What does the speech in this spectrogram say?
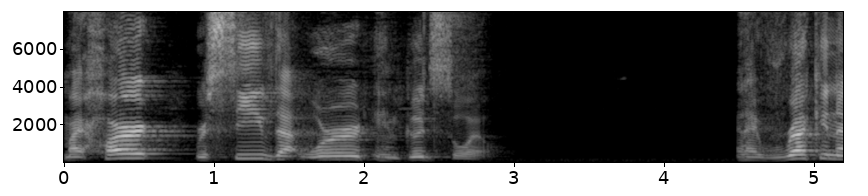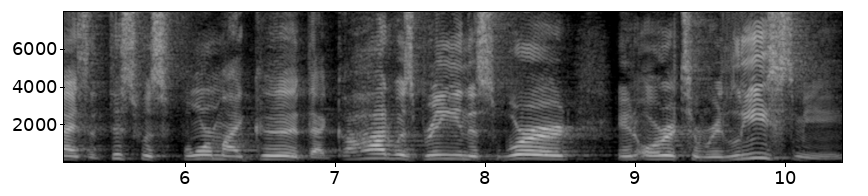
my heart received that word in good soil. And I recognized that this was for my good, that God was bringing this word in order to release me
